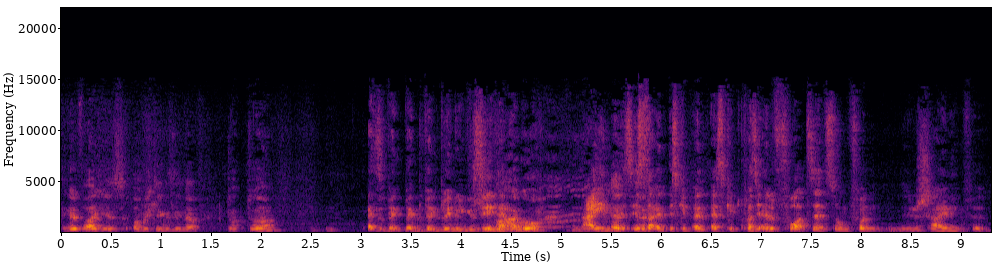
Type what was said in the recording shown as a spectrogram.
Hilfreich ist, ob ich den gesehen habe. Doktor? Also wenn, wenn, wenn, wenn du ihn gesehen hast. Chicago? Nein, es, ist ein, es, gibt ein, es gibt quasi eine Fortsetzung von dem Shining-Film,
